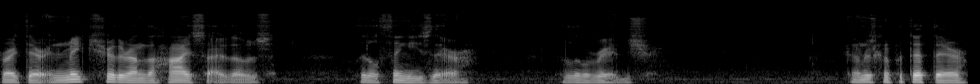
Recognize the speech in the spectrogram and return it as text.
right there and make sure they're on the high side of those little thingies there the little ridge. And I'm just going to put that there.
